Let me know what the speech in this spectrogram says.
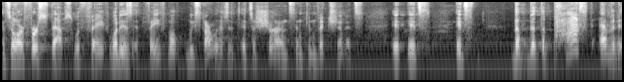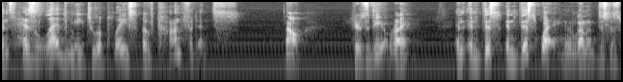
And so our first steps with faith, what is it? Faith, well, we start with this. It's, it's assurance and conviction. It's, it, it's, it's the, that the past evidence has led me to a place of confidence. Now, here's the deal, right? In, in, this, in this way, I'm gonna just as,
